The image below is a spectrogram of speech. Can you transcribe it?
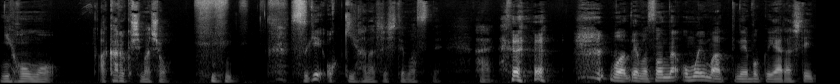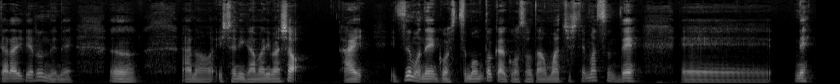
ー、日本を明るくしましょう。すげえ大きい話してますね。はい。もうでもそんな思いもあってね、僕やらせていただいてるんでね、うん、あの、一緒に頑張りましょう。はい。いつでもね、ご質問とかご相談お待ちしてますんで、えー、ね、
